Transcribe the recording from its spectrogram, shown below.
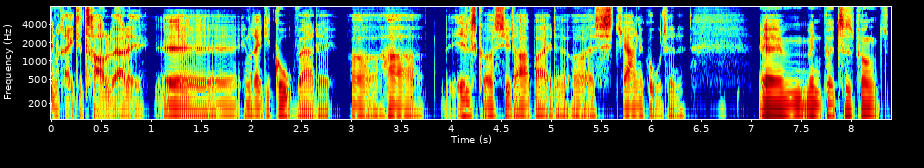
en rigtig travl hverdag. Øh, en rigtig god hverdag. Og har elsker også sit arbejde og er stjernegod til det. Øh, men på et tidspunkt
